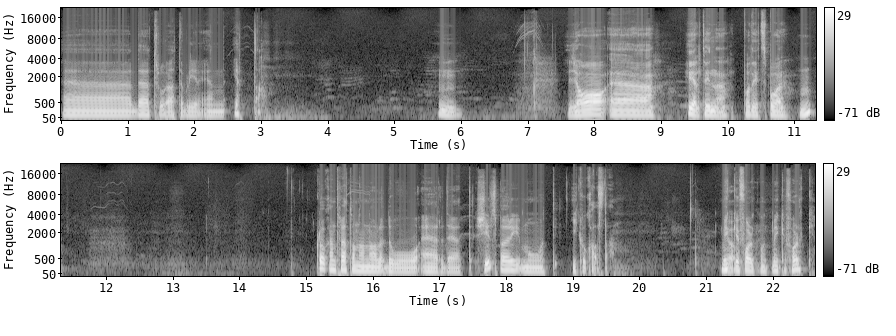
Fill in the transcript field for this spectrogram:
Eh, där tror jag att det blir en etta. Mm. Jag är helt inne på ditt spår. Mm. klockan 13.00 då är det Kilsberg mot IK Karlstad. Mycket Ja. folk mot mycket folk.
